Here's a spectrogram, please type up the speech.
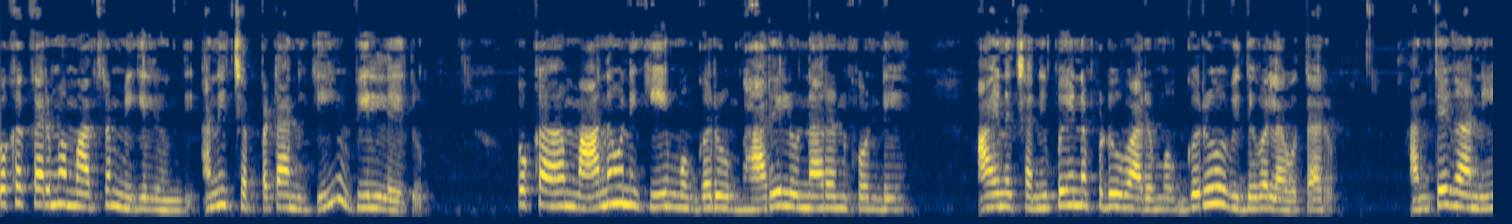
ఒక కర్మ మాత్రం మిగిలి ఉంది అని చెప్పటానికి వీల్లేదు. ఒక మానవునికి ముగ్గురు భార్యలు ఉన్నారనుకోండి ఆయన చనిపోయినప్పుడు వారు ముగ్గురు విధవలు అవుతారు అంతేగాని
